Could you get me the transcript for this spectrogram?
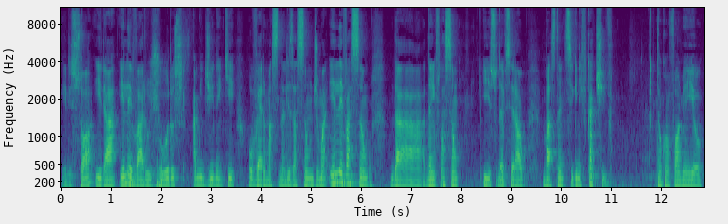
Ele só irá elevar os juros à medida em que houver uma sinalização de uma elevação da, da inflação e isso deve ser algo bastante significativo. Então, conforme eu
